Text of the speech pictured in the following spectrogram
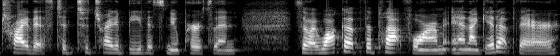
try this, to to try to be this new person. So I walk up the platform and I get up there,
